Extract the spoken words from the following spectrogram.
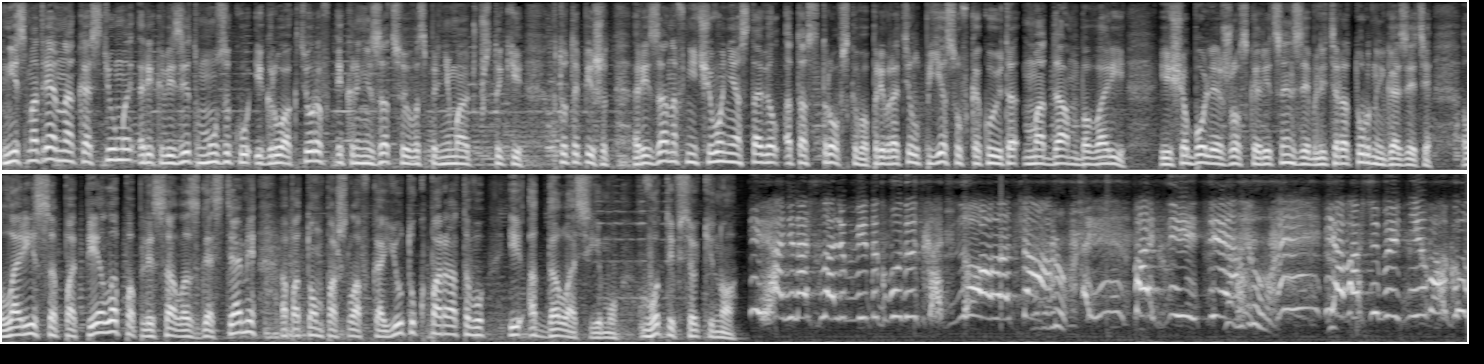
Несмотря на костюмы, реквизит, музыку, игру актеров, экранизацию воспринимают в штыки. Кто-то пишет, Рязанов ничего не оставил от Островского, превратил пьесу в какую-то «Мадам Бавари». Еще более жесткая рецензия в литературной газете. Лариса попела, поплясала с гостями, а потом пошла в каюту к Паратову и отдалась ему. Вот и все кино. Я не нашла любви, так буду искать золото! Я люблю вас! Я люблю вас! Я вашей быть не могу!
